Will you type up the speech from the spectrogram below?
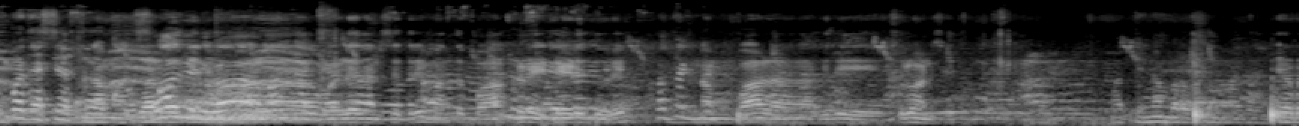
ರೂಪಾಯಿ ಜಾಸ್ತಿ ಅಷ್ಟು. ನಮ್ಮ ಅಜ್ಜಾರ್ ಬಗ್ಗೆ ನಮ್ಗೆ ಒಳ್ಳೇದು ಅನ್ಸಿದ್ರಿ ಮತ್ತು ಭಾಳ ಕಡೆ ರೀ. ನಮ್ಗೆ ಭಾಳ ಇದು ಚಲೋ ಅನ್ಸಿತ್ತು. ಮತ್ತು ಇನ್ನೊಂದು ಏ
